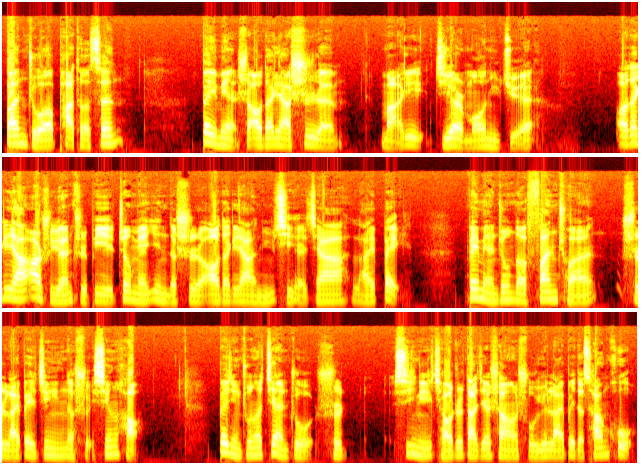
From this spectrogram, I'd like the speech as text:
班卓·帕特森，背面是澳大利亚诗人。玛丽·吉尔摩女爵，澳大利亚二十元纸币正面印的是澳大利亚女企业家莱贝，背面中的帆船是莱贝经营的水星号，背景中的建筑是悉尼乔治大街上属于莱贝的仓库。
